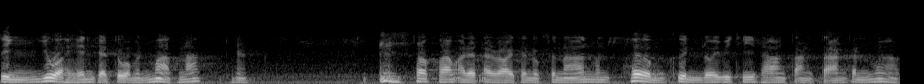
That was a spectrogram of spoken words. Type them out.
สิ่งยั่วให้เห็นแก่ตัวมันมากนักเพราะความอร่อยอร่อยสนุกสนานมันเพิ่มขึ้นโดยวิธีทางต่าง ๆ กันมาก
